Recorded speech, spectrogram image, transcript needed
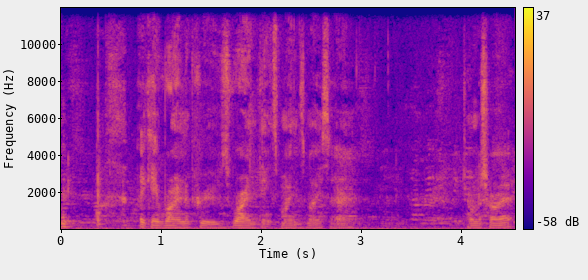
nice. Okay, Ryan approves. Ryan thinks mine's nicer. Do you want to try it?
